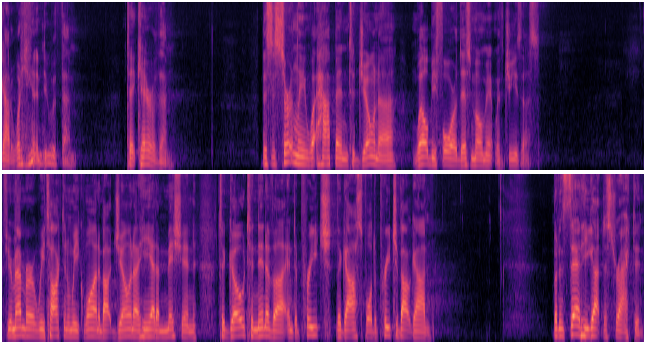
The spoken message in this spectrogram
God, what are you going to do with them? Take care of them. This is certainly what happened to Jonah well before this moment with Jesus. If you remember, we talked in week one about Jonah. He had a mission to go to Nineveh and to preach the gospel, to preach about God. But instead, he got distracted.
